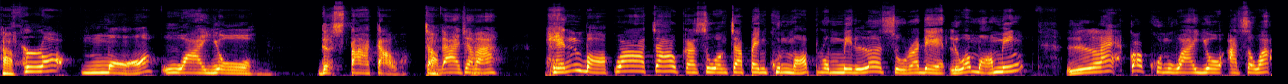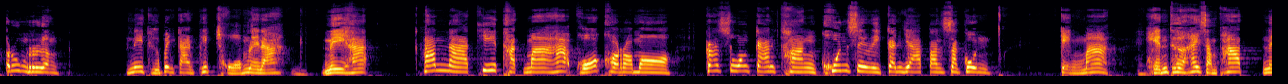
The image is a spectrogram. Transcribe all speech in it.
ครับเพราะหมอวายโยเดอะสตาร์เก่าครับจำได้ใช่ไหมเห็นบอกว่าเจ้ากระทรวงจะเป็นคุณหมอพรหมมินเลิศสุรเดชหรือว่าหมอมิง และก็คุณวายโยอัศวะรุ่งเรือง นี่ถือเป็นการพลิกโฉมเลยนะ นี่ฮะ ขนาดที่ถัดมาฮะโผคอรมอกระทรวงการคลังคุณสิริกัญญาตันสกุล เก่งมาก เห็นเธอให้สัมภาษณ์ใน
